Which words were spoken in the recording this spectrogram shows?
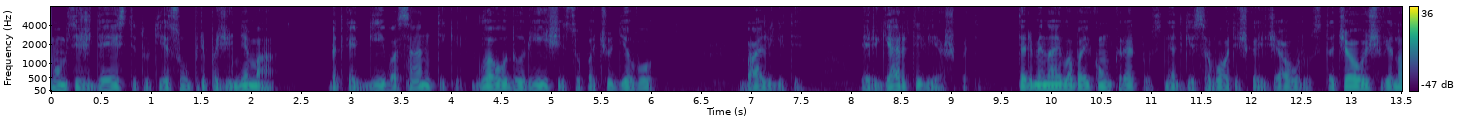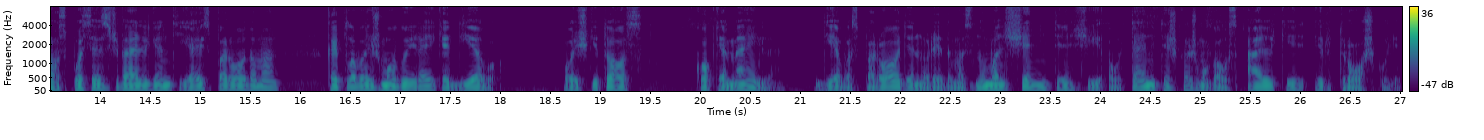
mums išdėstytų tiesų pripažinimą, bet kaip gyvą santyki, glaudų ryšį su pačiu Dievu. Valgyti ir gerti viešpati. Terminai labai konkretūs, netgi savotiškai žiaurūs, tačiau iš vienos pusės žvelgiant jais parodoma, kaip labai žmogui reikia Dievo, o iš kitos kokią meilę Dievas parodė, norėdamas numalšinti šį autentišką žmogaus alkį ir troškulį.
